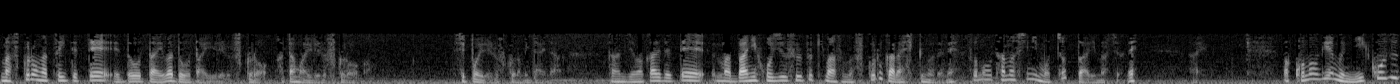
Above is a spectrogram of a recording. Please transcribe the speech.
まあ、袋がついてて胴体は胴体入れる袋頭入れる袋尻尾入れる袋みたいな感じに分かれてて、まあ、場に補充するときはその袋から引くのでねその楽しみもちょっとありますよね、はい。まあ、このゲーム2個ず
